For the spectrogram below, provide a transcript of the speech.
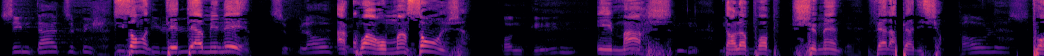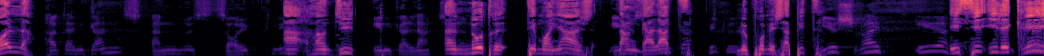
sont déterminés à croire au mensonge und gehen. et marchent dans leur propre chemin vers la perdition. Paul a rendu un autre témoignage dans Galates, le premier chapitre. Ici, il écrit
